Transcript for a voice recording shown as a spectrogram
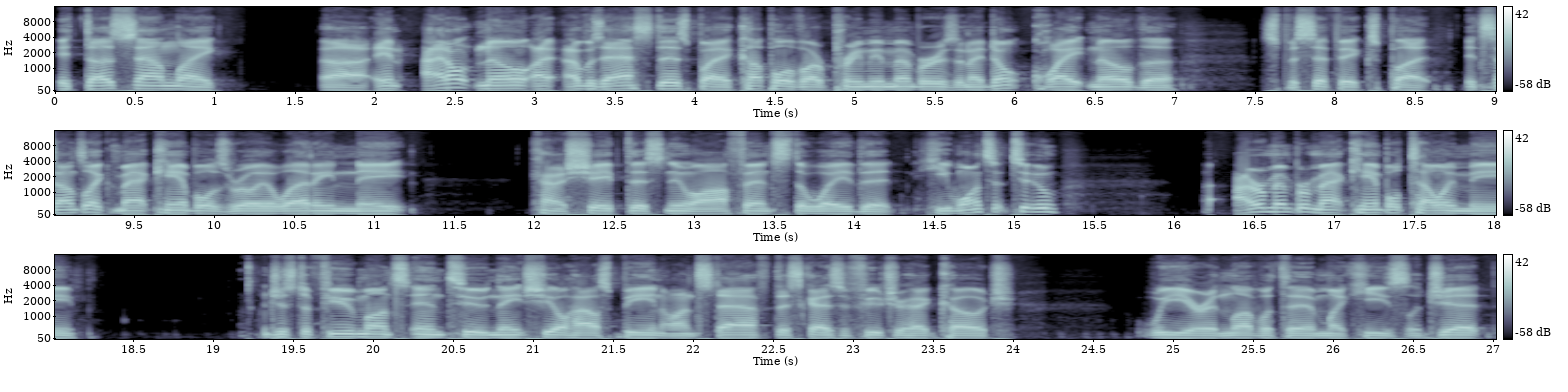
It does sound like, uh, and I don't know. I, I was asked this by a couple of our premium members, and I don't quite know the specifics, but it sounds like Matt Campbell is really letting Nate kind of shape this new offense the way that he wants it to. I remember Matt Campbell telling me just a few months into Nate Scheelhaase being on staff, this guy's a future head coach. We are in love with him, like he's legit.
